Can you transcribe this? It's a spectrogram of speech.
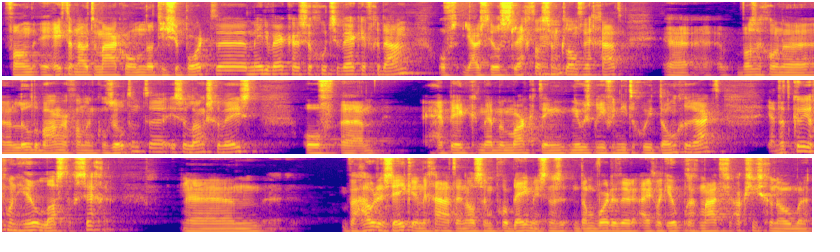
van heeft dat nou te maken omdat die supportmedewerker zo goed zijn werk heeft gedaan? Of juist heel slecht als een klant weggaat? Eh, eh, was er gewoon een, een lulde behanger van een consultant eh, is er langs geweest? Of ehm, heb ik met mijn marketing nieuwsbrieven niet de goede toon geraakt? Ja, dat kun je gewoon heel lastig zeggen. Ehm, we houden zeker in de gaten. En als er een probleem is, dan, dan worden er eigenlijk heel pragmatische acties genomen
